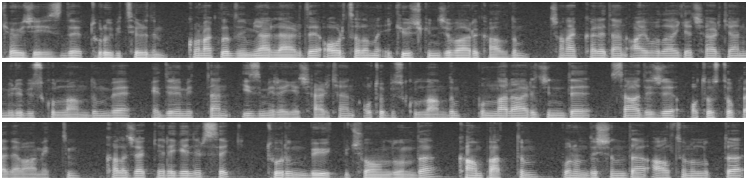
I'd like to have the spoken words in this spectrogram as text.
Köyceğiz'de turu bitirdim. Konakladığım yerlerde ortalama 2-3 gün civarı kaldım. Çanakkale'den Ayvalık'a geçerken minibüs kullandım ve Edremit'ten İzmir'e geçerken otobüs kullandım. Bunlar haricinde sadece otostopla devam ettim. Kalacak yere gelirsek turun büyük bir çoğunluğunda kamp attım bunun dışında Altınoluk'ta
